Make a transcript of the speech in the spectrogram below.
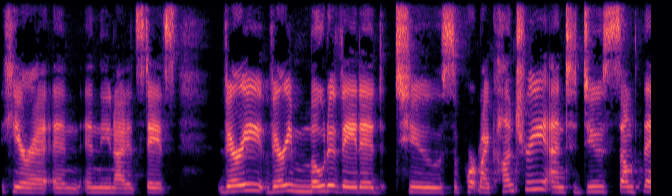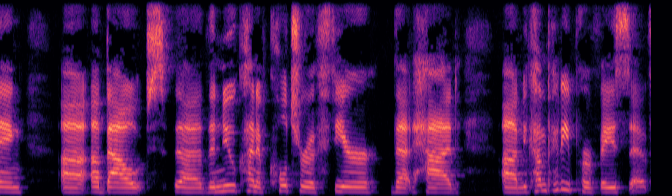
here in in the United States, very very motivated to support my country and to do something uh, about uh, the new kind of culture of fear that had. Uh, become pretty pervasive.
